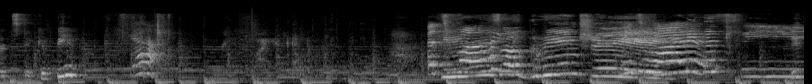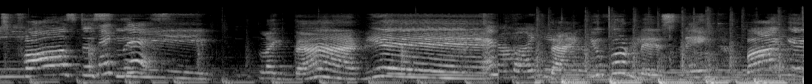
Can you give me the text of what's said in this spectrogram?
Let's take a peep. Yeah. It's he why- was a green It's shade. why Thank you for listening. Bye,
